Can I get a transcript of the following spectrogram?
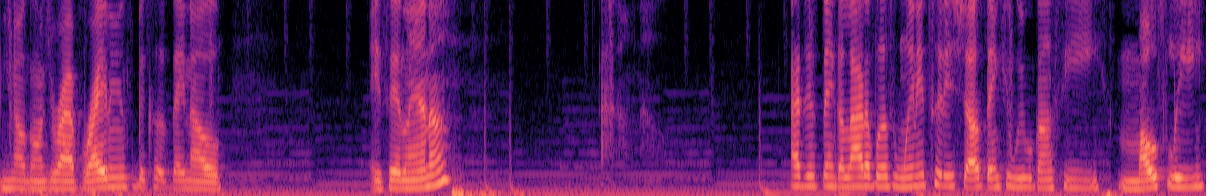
you know gonna drive ratings because they know it's Atlanta. I don't know. I just think a lot of us went into this show thinking we were gonna see mostly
